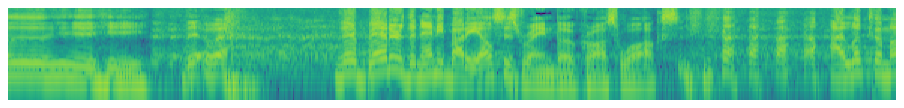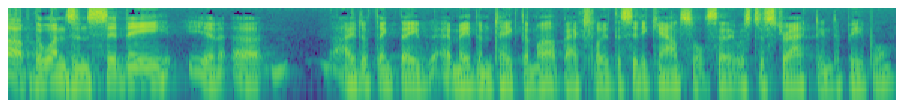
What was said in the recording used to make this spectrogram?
they're, better than anybody else's rainbow crosswalks. I looked them up. The ones in Sydney, you know, uh, I think they made them take them up. Actually, the city council said it was distracting to people.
